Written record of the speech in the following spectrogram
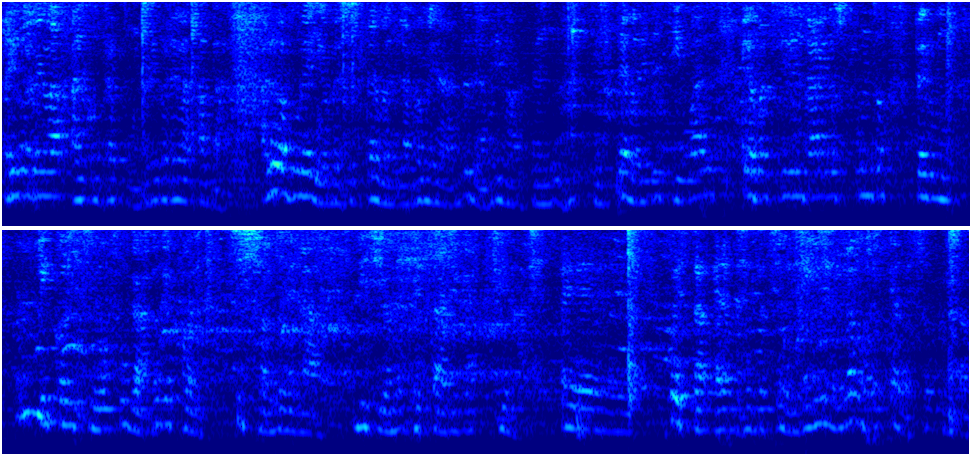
ricorreva al contrappunto, ricorreva a Bach. Allora pure io ho preso il tema della promenade, della prima, del, del tema di tutti uguali, e l'ho fatto diventare lo spunto per un piccolissimo fugato che poi si scioglie nella visione estatica finale. E questa è la presentazione di Femminile dell'amore e adesso vi parlo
